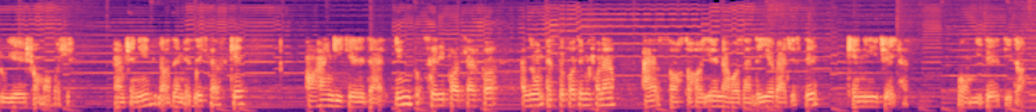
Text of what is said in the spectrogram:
روی شما باشه. همچنین لازم به ذکر است که آهنگی که در این سری پادکست ها از اون استفاده می‌کنم از ساخته های نوازنده برجسته کنی جی هست. با امید دیدار.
